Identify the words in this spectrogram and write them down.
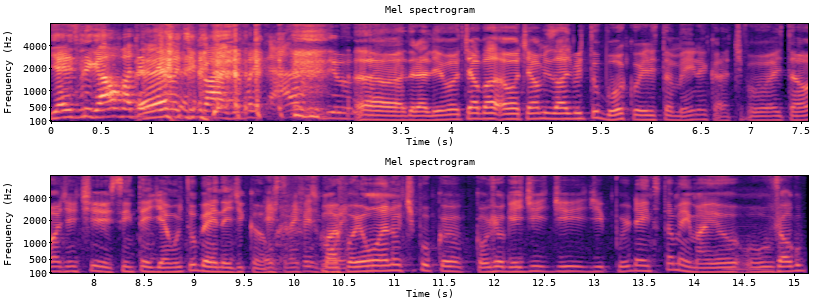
E aí eles brigavam, bater É. pênalti quase. Eu falei, cara, meu Deus. Ah, o André Lima, eu tinha, eu tinha uma amizade muito boa com ele também, né, cara? Tipo, então a gente se entendia muito bem dentro de campo. Ele também fez gol, Mas hein? foi um ano, tipo, que eu, que eu joguei de, de, de por dentro também. Mas eu, eu jogo.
